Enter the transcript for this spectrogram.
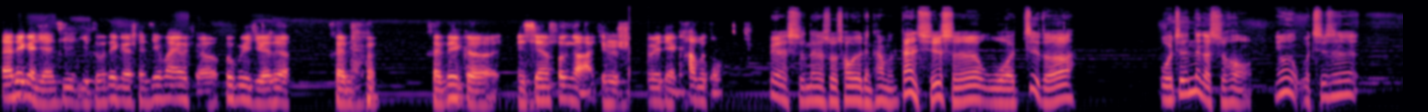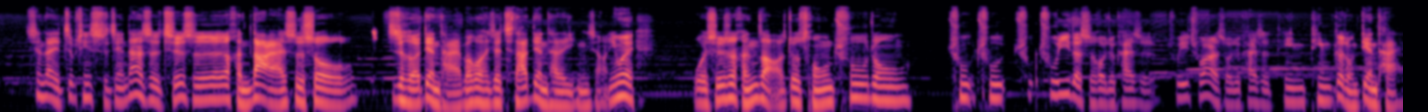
在那个年纪，你读那个《神经漫游者》，会不会觉得很 很那个很先锋啊？就是稍微有点看不懂。确实那个时候稍微有点看不懂，但其实我记得，我记得那个时候，因为我其实现在也记不清时间，但是其实很大还是受集合电台，包括一些其他电台的影响，因为我其实很早就从初中初初初初一的时候就开始，初一初二的时候就开始听听各种电台。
